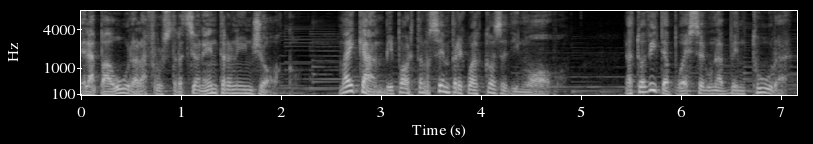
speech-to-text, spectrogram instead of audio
E la paura, la frustrazione entrano in gioco ma i cambi portano sempre qualcosa di nuovo. La tua vita può essere un'avventura,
